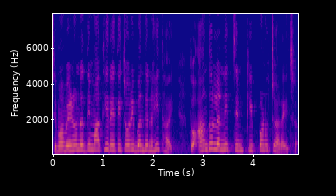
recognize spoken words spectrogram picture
જેમાં વેણુ નદીમાંથી રેતી ચોરી બંધ નહીં થાય તો આંદોલનની ચીમકી પણ ઉચ્ચારાઈ છે.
